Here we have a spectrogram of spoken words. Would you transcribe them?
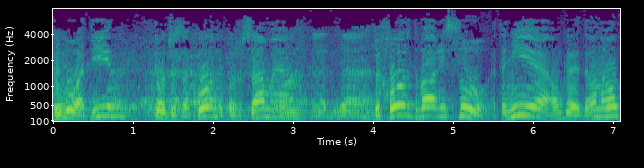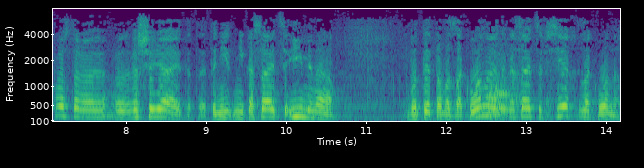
Бегу один, тот же закон и то же самое. Э, Бехоль два рису. Это не, он говорит, он, он просто ра- расширяет это. Это не, не касается именно вот этого закона, это касается всех законов.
